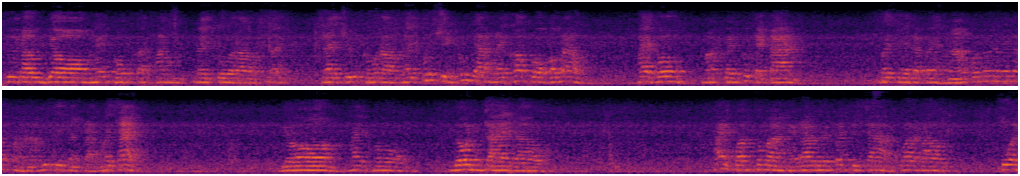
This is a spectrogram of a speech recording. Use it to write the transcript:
คือเรายอมให้พงกระทำในตัวเรา ในชีวิตของเราในทุกสิ่งทุกอย่างในครอบครัวของเรา ให้พงมาเป็นผู้จัดการ ไม่ใช่จะไปหาคนนู้นไม่ต้องมาหาวิธีต่างๆ ไม่ใช่ ยอมให้พงโดนใจเรา ให้ความสว่างแก่เราโดยพระจิตเจ้าว่าเราควร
